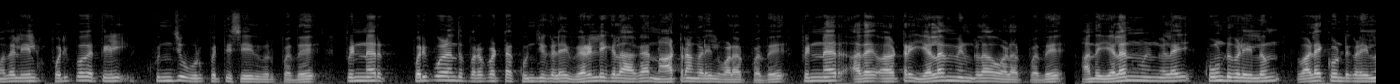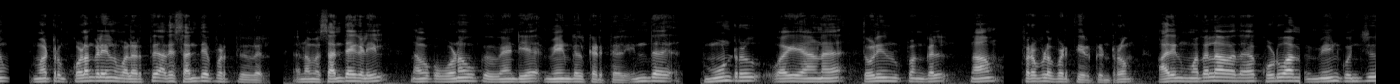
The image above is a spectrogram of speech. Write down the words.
முதலில் பொறிப்பகத்தில் குஞ்சு உற்பத்தி செய்து விற்பது பின்னர் பொறிப்பிழந்து பெறப்பட்ட குஞ்சுகளை விரலிகளாக நாற்றாங்கலில் வளர்ப்பது பின்னர் அதை அவற்றை இளம் மீன்களாக வளர்ப்பது அந்த இளம் மீன்களை கூண்டுகளிலும் வலைக்கூண்டுகளிலும் மற்றும் குளங்களிலும் வளர்த்து அதை சந்தைப்படுத்துதல். நம்ம சந்தைகளில் நமக்கு உணவுக்கு வேண்டிய மீன்கள் கிடைத்தது. இந்த மூன்று வகையான தொழில்நுட்பங்கள் நாம் பிரபலப்படுத்தி இருக்கின்றோம் அதில் முதலாவதாக கொடுவா மீன் குஞ்சு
